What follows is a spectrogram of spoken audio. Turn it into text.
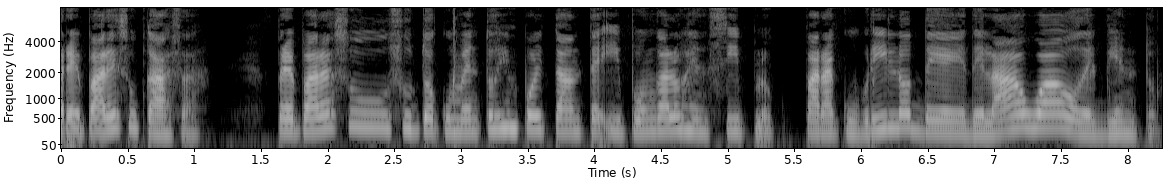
prepare su casa, prepara sus documentos importantes y póngalos en Ziploc para cubrirlos del agua o del viento.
